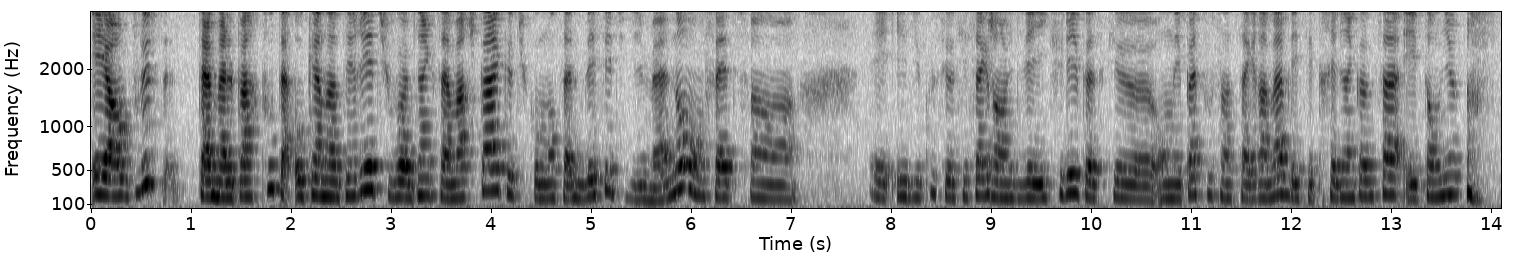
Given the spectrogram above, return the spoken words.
Et en plus, t'as mal partout, t'as aucun intérêt, tu vois bien que ça marche pas, que tu commences à te blesser, tu te dis, mais non, en fait, enfin. Et, du coup, c'est aussi ça que j'ai envie de véhiculer parce que on n'est pas tous Instagrammables et c'est très bien comme ça, et tant mieux.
